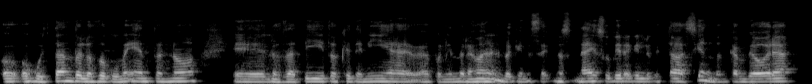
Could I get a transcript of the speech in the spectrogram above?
ocultando los documentos, ¿no? Eh, los datitos que tenía, eh, poniendo la mano para que nadie supiera qué es lo que estaba haciendo. En cambio ahora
